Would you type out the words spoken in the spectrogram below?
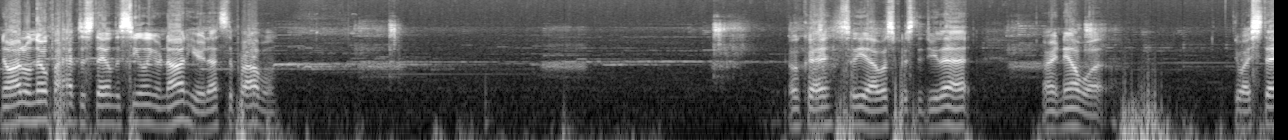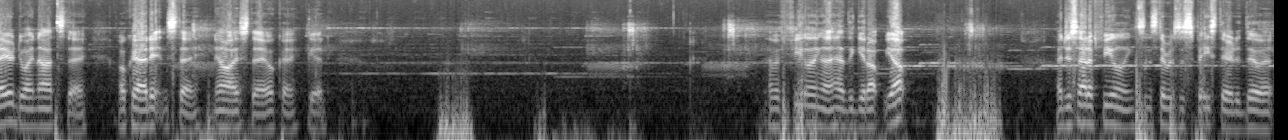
No, I don't know if I have to stay on the ceiling or not here. That's the problem. Okay, so yeah, I was supposed to do that. Alright, now what? Do I stay or do I not stay? Okay, I didn't stay. Now I stay. Okay, good. I have a feeling I had to get up. Yep. I just had a feeling since there was a space there to do it.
